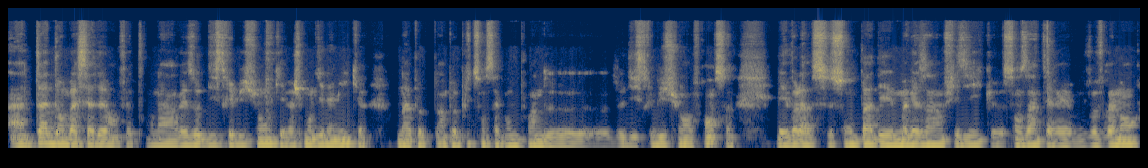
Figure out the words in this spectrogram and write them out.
un tas d'ambassadeurs en fait. On a un réseau de distribution qui est vachement dynamique. On a un peu, un peu plus de 150 points de, de, distribution en France. Mais voilà, ce sont pas des magasins physiques sans intérêt. On veut vraiment,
